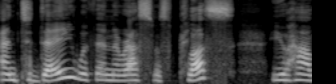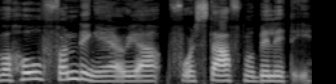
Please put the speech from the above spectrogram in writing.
And today, within Erasmus Plus, you have a whole funding area for staff mobility.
